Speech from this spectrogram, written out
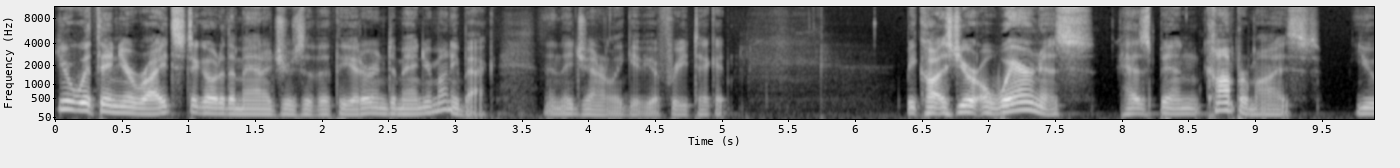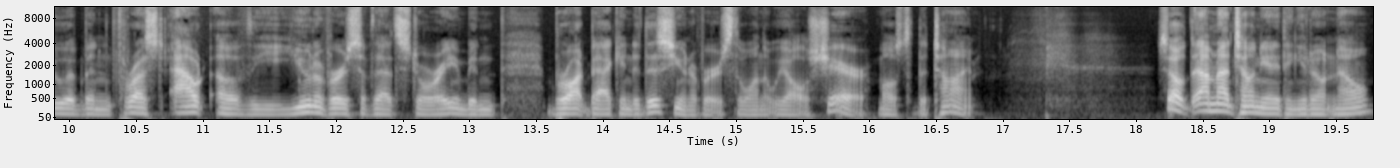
you're within your rights to go to the managers of the theater and demand your money back. And they generally give you a free ticket. Because your awareness has been compromised. You have been thrust out of the universe of that story and been brought back into this universe, the one that we all share most of the time. So I'm not telling you anything you don't know.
